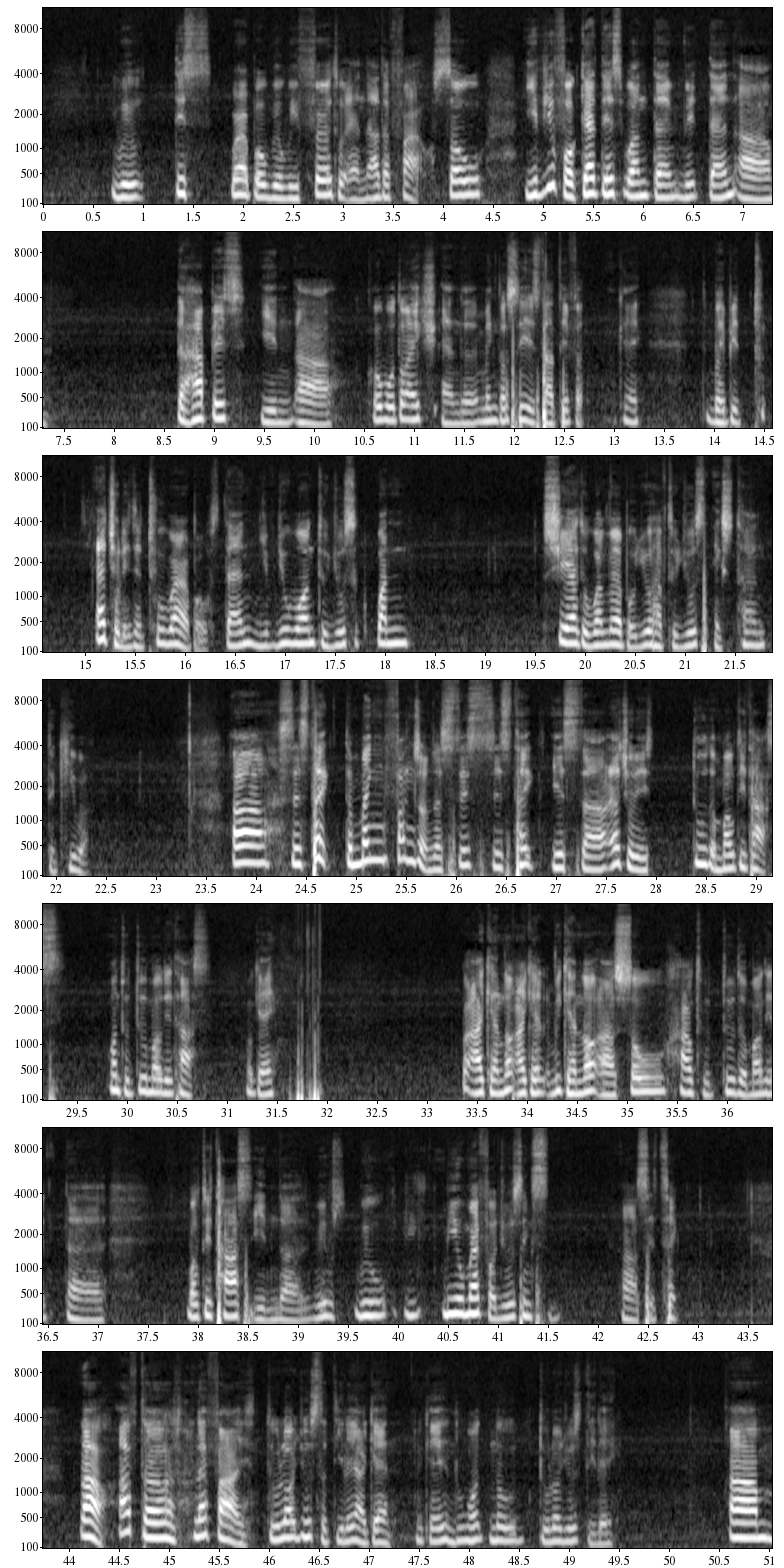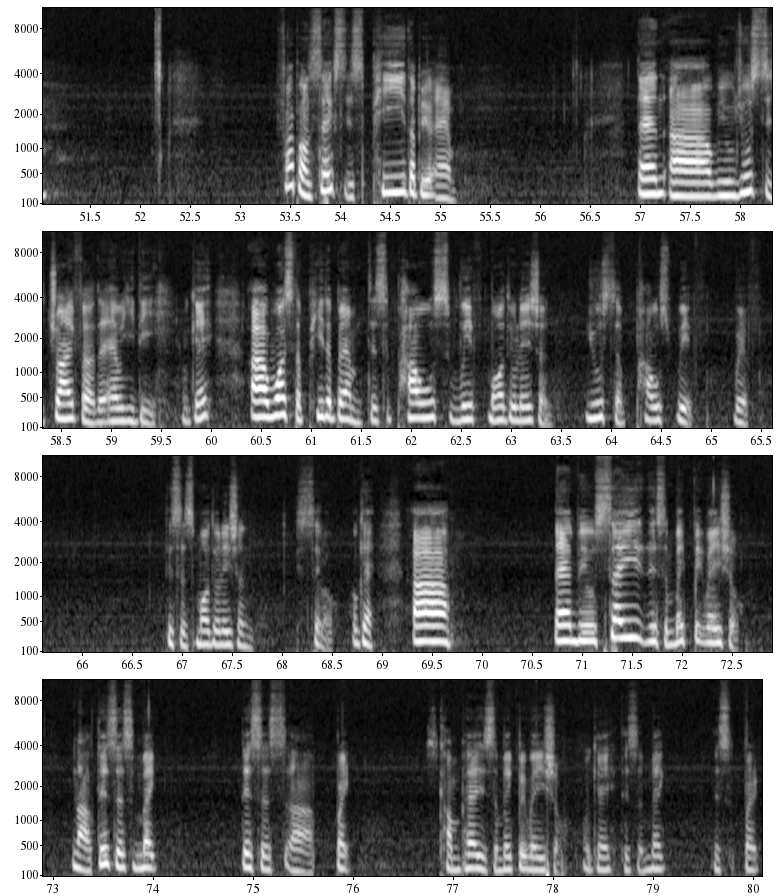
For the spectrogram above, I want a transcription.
will this variable will refer to another file so if you forget this one then then uh, the habits in uh, global.h and the main.c is not different okay maybe two, actually the two variables then if you want to use one share to one variable you have to use extern the keyword uh, the main function of the SysTick is uh, actually do the multitask. Want to do multitask, okay? But I cannot. I can. We cannot uh, show how to do the multi uh, multitask in the real real real method using uh, SysTick. Now, after left 5, do not use the delay again. Okay, do not, no, do not use delay. Um, 5.6 is PWM. Then uh, we'll use the driver, the LED. Okay, uh, what's the PWM? This pulse width modulation. Use the pulse width. width. This is modulation zero. Okay. Uh, then we'll say this is a big ratio. Now this is make this is uh break compare is a make big ratio. Okay, this is make this is break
